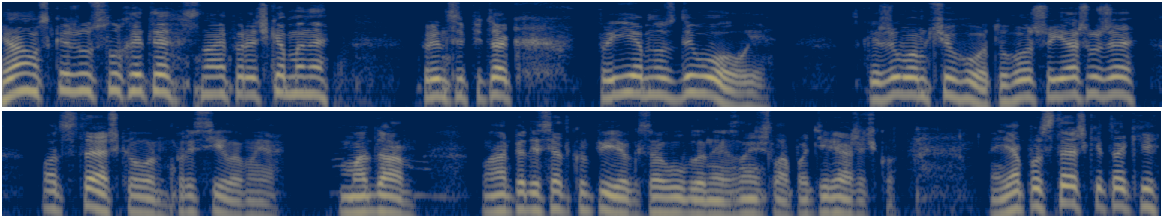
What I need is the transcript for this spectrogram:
Я вам скажу, слухайте, снайперочка мене, в принципі, так приємно здивовує. Скажу вам чого. Того, що я ж уже от стежка вон присіла моя. Мадам. Вона 50 копійок загублених знайшла, потеряшечку. Я по стежці так і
